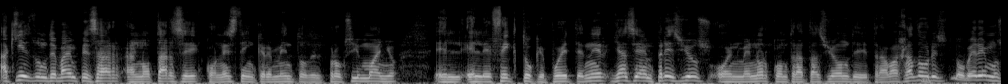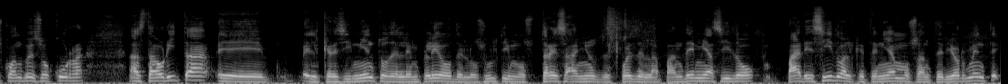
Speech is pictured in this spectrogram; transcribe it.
Aquí es donde va a empezar a notarse con este incremento del próximo año el, efecto que puede tener, ya sea en precios o en menor contratación de trabajadores. Lo veremos cuando eso ocurra. Hasta ahorita eh, el crecimiento del empleo de los últimos tres años después de la pandemia ha sido parecido al que teníamos anteriormente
